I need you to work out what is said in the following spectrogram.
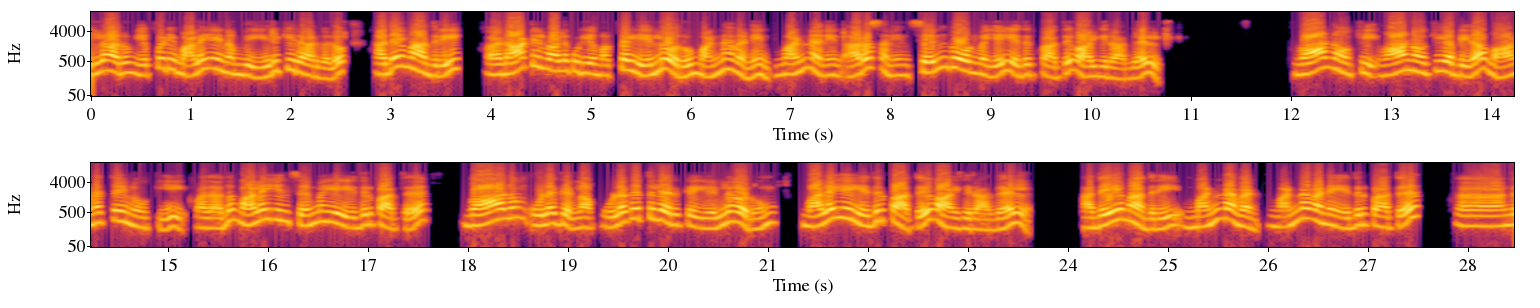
எல்லாரும் எப்படி மலையை நம்பி இருக்கிறார்களோ அதே மாதிரி நாட்டில் வாழக்கூடிய மக்கள் எல்லோரும் மன்னவனின் மன்னனின் அரசனின் செங்கோன்மையை எதிர்பார்த்து வாழ்கிறார்கள். வானோக்கி வானோக்கி அப்படின்னா வானத்தை நோக்கி அதாவது மலையின் செம்மையை எதிர்பார்த்து வாழும் உலகெல்லாம் உலகத்துல இருக்க எல்லோரும் மலையை எதிர்பார்த்து வாழ்கிறார்கள். அதே மாதிரி மன்னவன் மன்னவனை எதிர்பார்த்து அங்க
